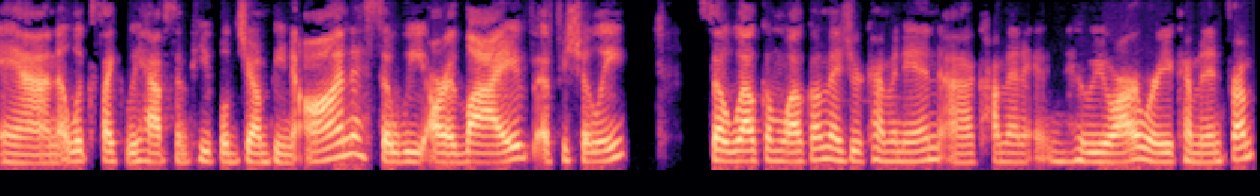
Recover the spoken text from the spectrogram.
And it looks like we have some people jumping on. So we are live officially. So welcome, welcome as you're coming in. Uh, comment in who you are, where you're coming in from.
